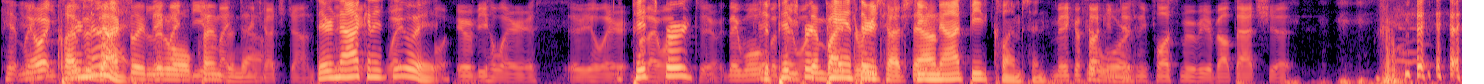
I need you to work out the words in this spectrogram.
Pitt You know what? Clemson's not. actually They little might old beat them by Clemson three now. touchdowns. They're They not gonna do it. It would be hilarious. It would be hilarious. Pittsburgh- But I want them to. They won't. The but they won't. Pittsburgh by three Panthers do not beat Clemson. Make a fucking Lord. Disney Plus movie about that shit.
